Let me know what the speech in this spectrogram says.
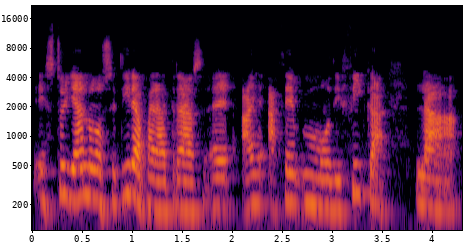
esto ya no se tira para atrás, eh, hace, modifica la,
